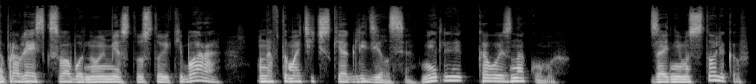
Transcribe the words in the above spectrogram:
Направляясь к свободному месту у стойки бара, он автоматически огляделся, нет ли кого из знакомых. За одним из столиков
